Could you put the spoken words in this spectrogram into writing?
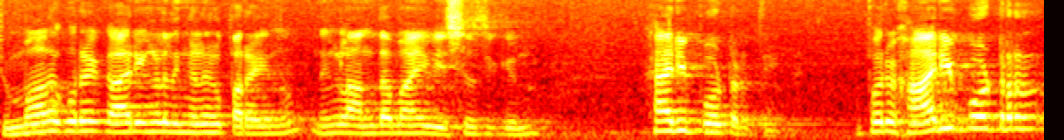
ചുമ്മാതെ കുറേ കാര്യങ്ങൾ നിങ്ങൾ പറയുന്നു. നിങ്ങൾ അന്ധമായി വിശ്വസിക്കുന്നു. ഹാരി പോട്ടർ തിങ് അപ്പോൾ ഒരു ഹാരി പോട്ടർ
